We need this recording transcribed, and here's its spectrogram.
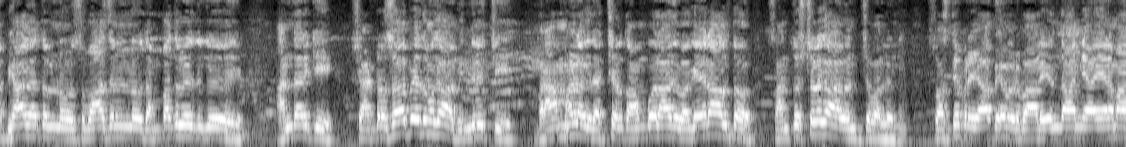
అభ్యాగతులను సువాసనలను దంపతులకు అందరికీ షడ్రసోపేతముగా విందులిచ్చి బ్రాహ్మణులకు దక్షిణ తాంబూలాది వగైరాలతో సంతుష్టులుగా ఉంచవలను. స్వస్తి ప్రజాభ్యం వాలయం నమః.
